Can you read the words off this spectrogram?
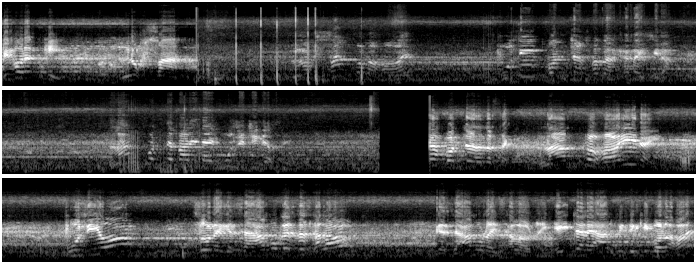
বিপরীত কি? নোকসান বলা হয় পুঁজি পঞ্চাশ হাজার খাটাইছিলাম। লাভ করতে পারি নাই, পুঁজি ঠিক আছে পঞ্চাশ হাজার টাকা লাভ তো হয়ই নাই পুঁজিও চলে গেছে আমও গেছে ছাড়াও গেছে আমও নাই ছাড়াও নাই এইটারে আরবিতে কি বলা হয়।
